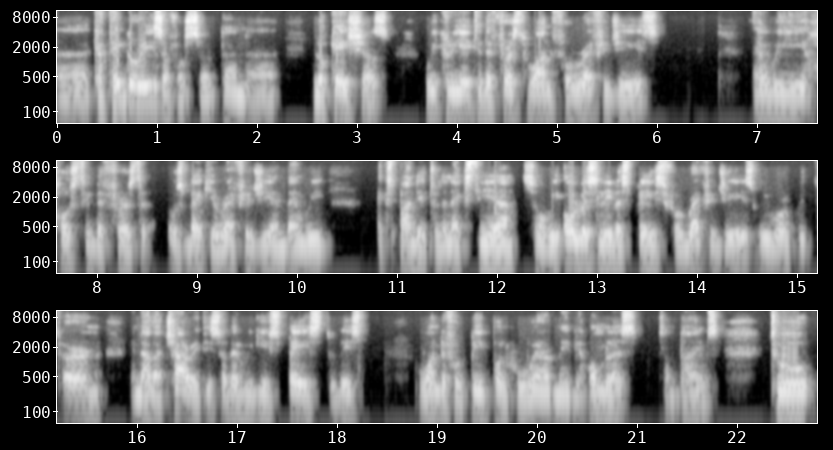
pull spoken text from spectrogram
uh, categories or for certain uh, locations. We created the first one for refugees, and we hosted the first Uzbeki refugee, and then we expanded to the next year. So we always leave a space for refugees. We work with Turn and other charities so that we give space to these wonderful people who were maybe homeless sometimes to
